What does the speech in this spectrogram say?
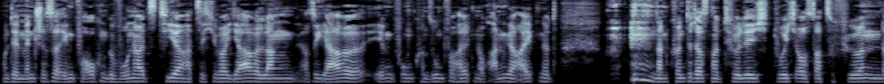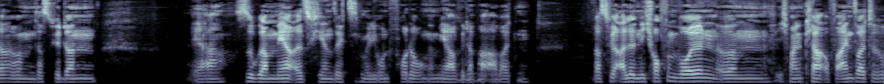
und der Mensch ist ja irgendwo auch ein Gewohnheitstier, hat sich über Jahre lang, also Jahre irgendwo ein Konsumverhalten auch angeeignet, dann könnte das natürlich durchaus dazu führen, ähm, dass wir dann ja sogar mehr als 64 Millionen Forderungen im Jahr wieder bearbeiten. Was wir alle nicht hoffen wollen. Ähm, ich meine, klar, auf einen Seite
